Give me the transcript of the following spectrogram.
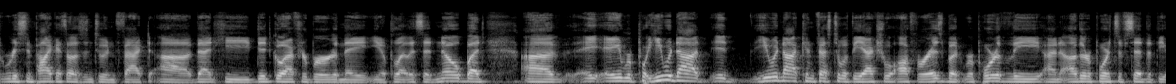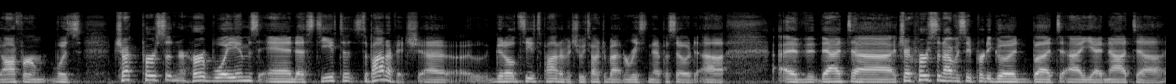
recent podcast I listened to, in fact, that he did go after Bird, and they you know politely said no. But a, a, report he would not it, he would not confess to what the actual offer is, but reportedly, and other reports have said that the offer was Chuck Person, Herb Williams, and Steve Stipanovich, good old Steve Stipanovich, we talked about in a recent episode. Uh, uh, that uh, Chuck Person obviously pretty good, but uh, yeah, not uh,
